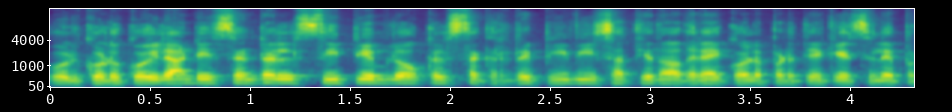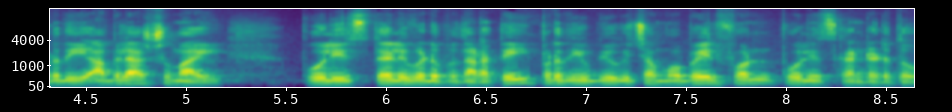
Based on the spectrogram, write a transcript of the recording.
Kozhikode Koyilandy central C P M local secretary P V സത്യനാഥനെ കൊലപ്പെടുത്തിയ കേസിലെ പ്രതി അഭിലാഷുമായി പോലീസ് തെളിവെടുപ്പ് നടത്തി. പ്രതി ഉപയോഗിച്ച മൊബൈൽ ഫോൺ പോലീസ് കണ്ടെടുത്തു.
